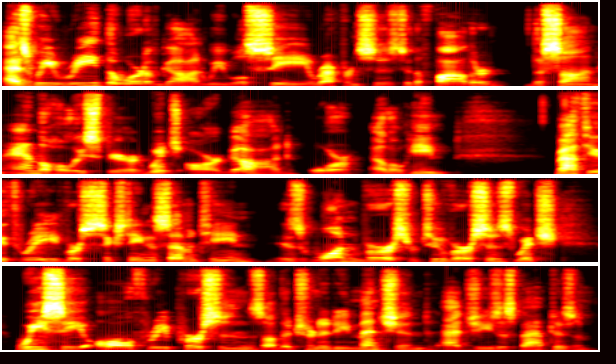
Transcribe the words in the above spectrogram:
As we read the word of God, we will see references to the Father, the Son, and the Holy Spirit, which are God or Elohim. Matthew 3, verse 16 and 17 is one verse or two verses which we see all three persons of the Trinity mentioned at Jesus' baptism.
